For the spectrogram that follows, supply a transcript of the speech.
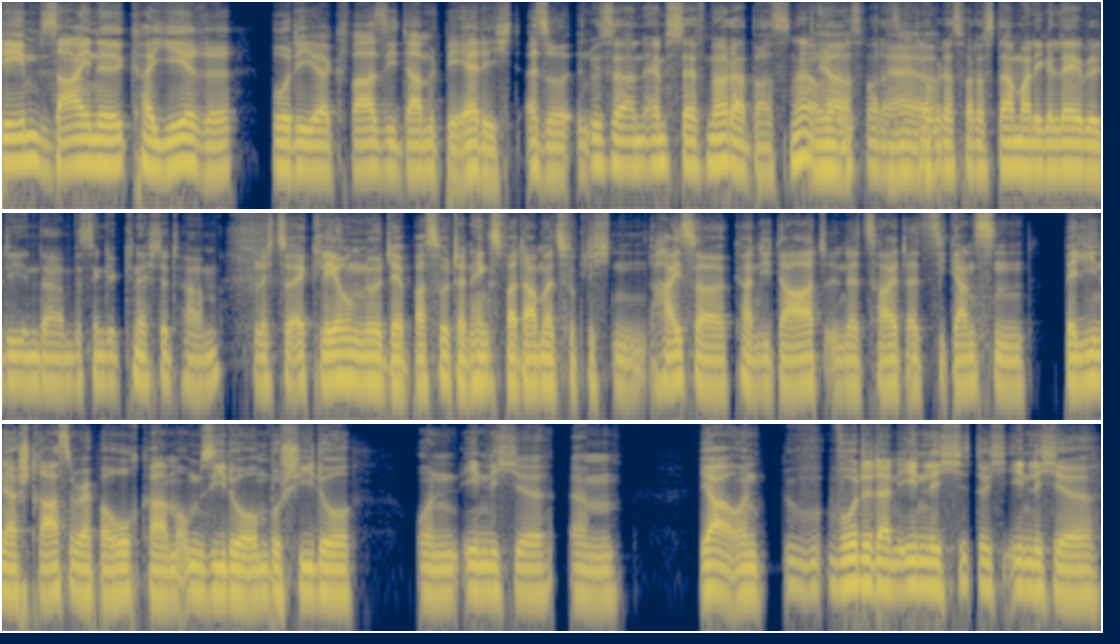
dem seine Karriere wurde ja quasi damit beerdigt. Also Grüße an Amstaff Mörderbass, ne? Oder Ja, was war das? ja, ich glaube, das war das damalige Label, die ihn da ein bisschen geknechtet haben. Vielleicht zur Erklärung nur, der Bass-Sultan Hengst war damals wirklich ein heißer Kandidat in der Zeit, als die ganzen Berliner Straßenrapper hochkamen, um Sido, um Bushido und ähnliche. Ähm, ja, und wurde dann ähnlich durch ähnliche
